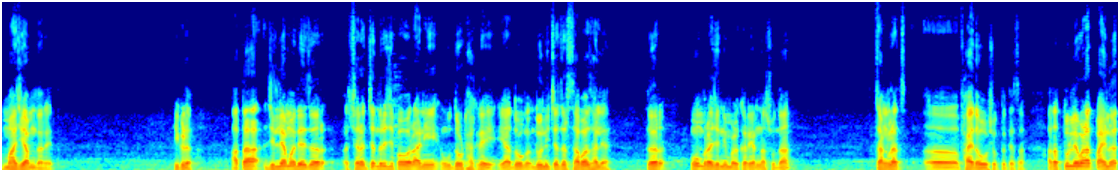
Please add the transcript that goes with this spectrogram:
माजी आमदार आहेत. इकडं. आता जिल्ह्यामध्ये जर शरदचंद्रजी पवार आणि उद्धव ठाकरे या दोघ दोन्हीच्या जर सभा झाल्या तर ओमराजे निंबाळकर यांनासुद्धा चांगलाच फायदा होऊ शकतो त्याचा. आता तुल्यबळात पाहिलं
